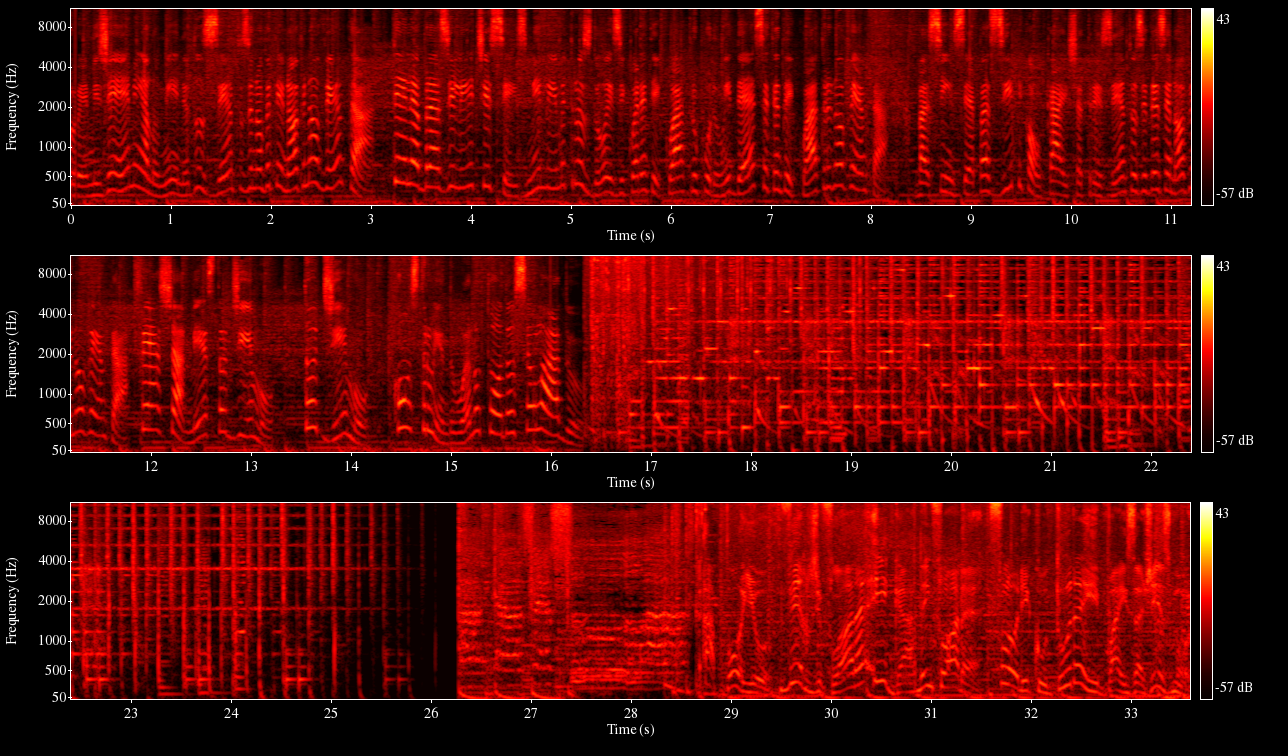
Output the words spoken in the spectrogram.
MGM em alumínio 299,90. Telha Brasilite 6 mm 2,44 por 1,10 74,90. Bacia Cepa Zip com caixa 319,90. Fecha mês Todimo. Todimo, construindo o ano todo ao seu lado. Apoio Verde Flora e Garden Flora. Floricultura e paisagismo.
